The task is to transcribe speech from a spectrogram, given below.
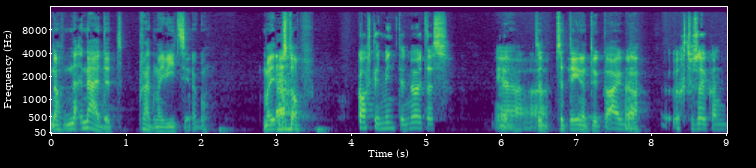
noh, näed, et kurat, ma ei viitsi nagu. ma ei, stopp. kakskümmend minti on möödas ja. sa oled teinud tükk aega. õhtusöök on,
